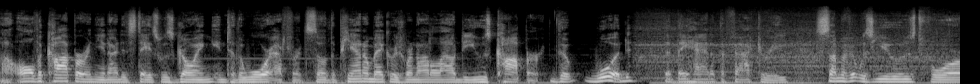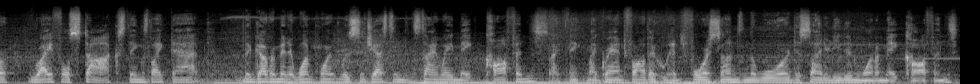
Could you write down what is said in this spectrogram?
Uh, all the copper in the United States was going into the war effort, so the piano makers were not allowed to use copper. The wood that they had at the factory, some of it was used for rifle stocks, things like that. The government at one point was suggesting that Steinway make coffins. I think my grandfather, who had four sons in the war, decided he didn't want to make coffins.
